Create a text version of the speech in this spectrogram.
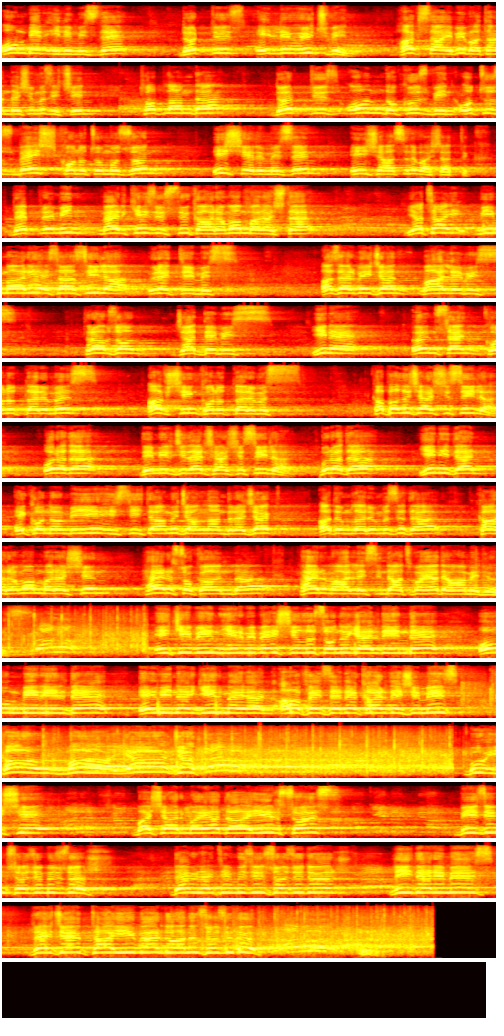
11 ilimizde 453 bin hak sahibi vatandaşımız için toplamda 419 bin 35 konutumuzun iş yerimizin inşasını başlattık. Depremin merkez üssü Kahramanmaraş'ta yatay mimari esasıyla ürettiğimiz Azerbaycan mahallemiz, Trabzon caddemiz, yine Önsen konutlarımız, Afşin konutlarımız, Kapalı Çarşısı'yla, orada Demirciler Çarşısı'yla, burada yeniden ekonomiyi, istihdamı canlandıracak adımlarımızı da Kahramanmaraş'ın her sokağında, her mahallesinde atmaya devam ediyoruz. 2025 yılı sonu geldiğinde 11 ilde evine girmeyen AFS'de kardeşimiz kalmayacak. Bu işi başarmaya dair söz bizim sözümüzdür. Devletimizin sözüdür. Liderimiz Recep Tayyip Erdoğan'ın sözüdür.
